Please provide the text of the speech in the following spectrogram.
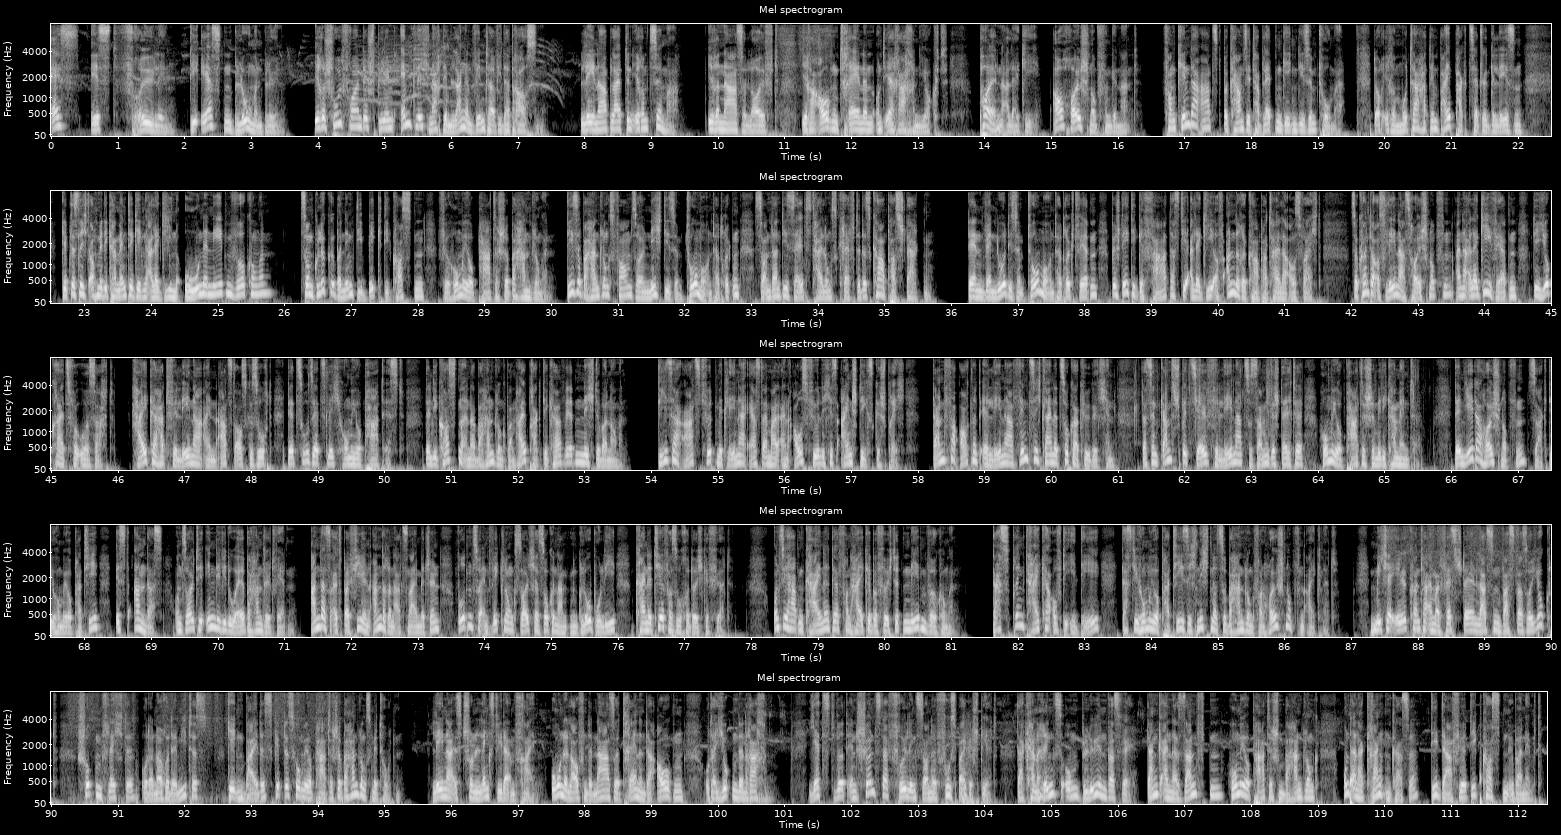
Es ist Frühling. Die ersten Blumen blühen. Ihre Schulfreunde spielen endlich nach dem langen Winter wieder draußen. Lena bleibt in ihrem Zimmer. Ihre Nase läuft, ihre Augen tränen und ihr Rachen juckt. Pollenallergie, auch Heuschnupfen genannt. Vom Kinderarzt bekam sie Tabletten gegen die Symptome. Doch ihre Mutter hat den Beipackzettel gelesen. Gibt es nicht auch Medikamente gegen Allergien ohne Nebenwirkungen? Zum Glück übernimmt die BIC die Kosten für homöopathische Behandlungen. Diese Behandlungsform soll nicht die Symptome unterdrücken, sondern die Selbstheilungskräfte des Körpers stärken. Denn wenn nur die Symptome unterdrückt werden, besteht die Gefahr, dass die Allergie auf andere Körperteile ausweicht. So könnte aus Lenas Heuschnupfen eine Allergie werden, die Juckreiz verursacht. Heike hat für Lena einen Arzt ausgesucht, der zusätzlich Homöopath ist. Denn die Kosten einer Behandlung beim Heilpraktiker werden nicht übernommen. Dieser Arzt führt mit Lena erst einmal ein ausführliches Einstiegsgespräch. Dann verordnet er Lena winzig kleine Zuckerkügelchen. Das sind ganz speziell für Lena zusammengestellte homöopathische Medikamente. Denn jeder Heuschnupfen, sagt die Homöopathie, ist anders und sollte individuell behandelt werden. Anders als bei vielen anderen Arzneimitteln wurden zur Entwicklung solcher sogenannten Globuli keine Tierversuche durchgeführt. Und sie haben keine der von Heike befürchteten Nebenwirkungen. Das bringt Heike auf die Idee, dass die Homöopathie sich nicht nur zur Behandlung von Heuschnupfen eignet. Michael könnte einmal feststellen lassen, was da so juckt. Schuppenflechte oder Neurodermitis. Gegen beides gibt es homöopathische Behandlungsmethoden. Lena ist schon längst wieder im Freien, ohne laufende Nase, tränende Augen oder juckenden Rachen. Jetzt wird in schönster Frühlingssonne Fußball gespielt. Da kann ringsum blühen, was will. Dank einer sanften, homöopathischen Behandlung und einer Krankenkasse, die dafür die Kosten übernimmt.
